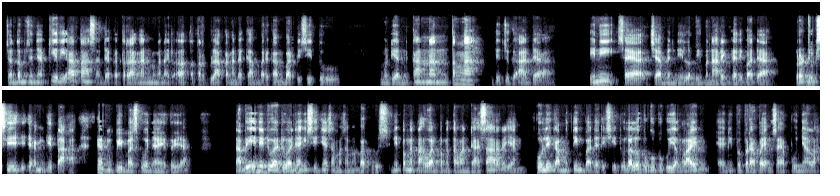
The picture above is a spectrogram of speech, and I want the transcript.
Contoh misalnya kiri atas ada keterangan mengenai latar belakang, ada gambar-gambar di situ. Kemudian kanan tengah itu juga ada. Ini saya jamin ini lebih menarik daripada produksi yang kita yang Bimas punya itu ya. Tapi ini dua-duanya isinya sama-sama bagus. Ini pengetahuan-pengetahuan dasar yang boleh kamu timba dari situ. Lalu buku-buku yang lain, ya ini beberapa yang saya punya lah.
